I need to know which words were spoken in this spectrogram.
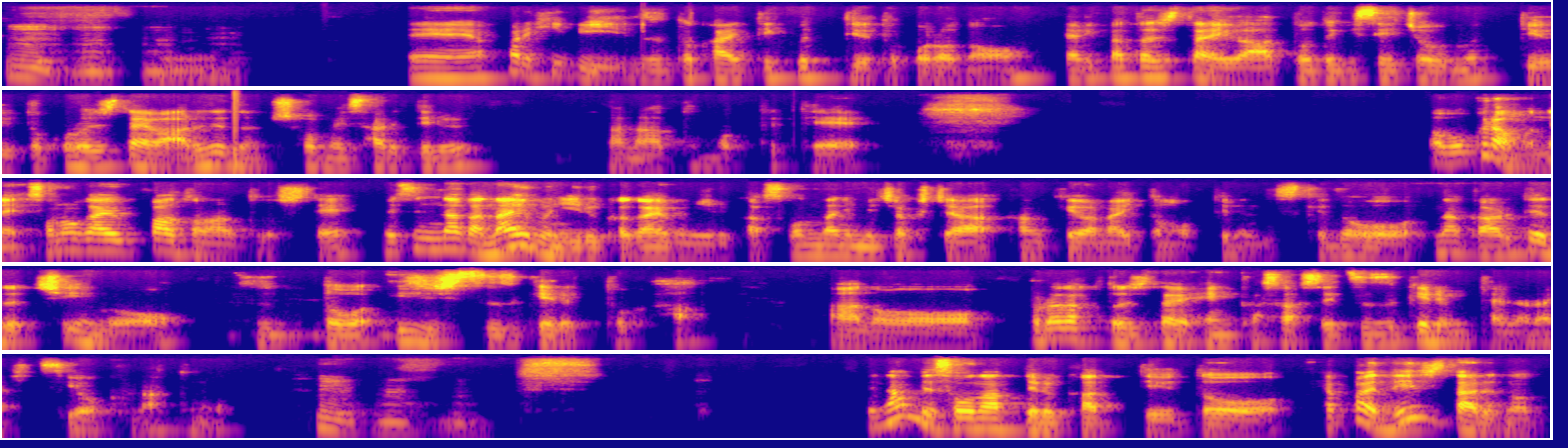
うんうんうん。で、やっぱり日々ずっと変えていくっていうところのやり方自体が圧倒的成長を生むっていうところ自体はある程度証明されてるかなと思ってて、まあ僕らもね、その外部パートナーとして、別になんか内部にいるか外部にいるかそんなにめちゃくちゃ関係はないと思ってるんですけど、なんかある程度チームをずっと維持し続けるとか、あの、プロダクト自体を変化させ続けるみたいなのは必要かなと思う。うんうんうん。でなんでそうなってるかっていうと、やっぱりデジタルの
